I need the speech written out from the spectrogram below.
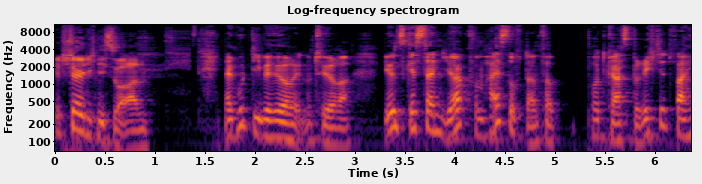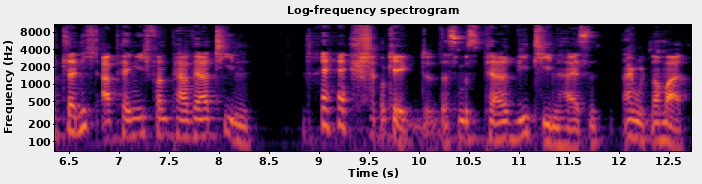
Jetzt stell dich nicht so an. Na gut, liebe Hörerinnen und Hörer. Wie uns gestern Jörg vom Heißluftdampfer Podcast berichtet, war Hitler nicht abhängig von Pervertin. okay, das muss Pervitin heißen. Na gut, nochmal.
